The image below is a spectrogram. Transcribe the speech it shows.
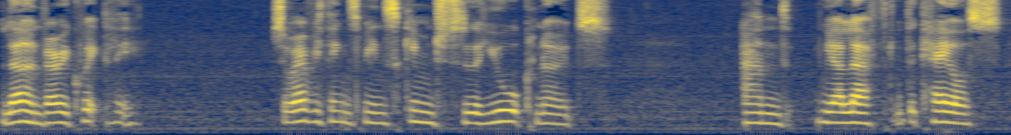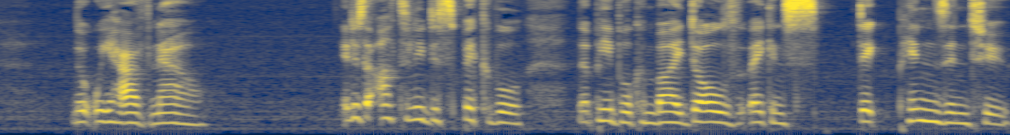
learn very quickly. So everything's been skimmed to the York notes, and we are left with the chaos that we have now. It is utterly despicable that people can buy dolls that they can stick pins into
